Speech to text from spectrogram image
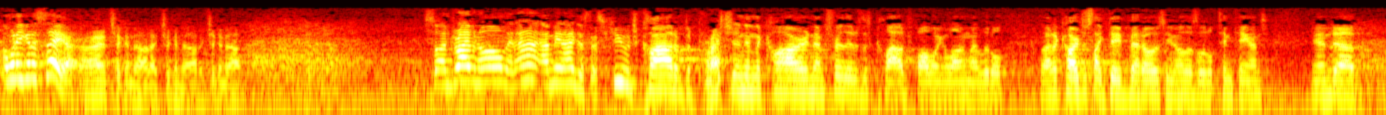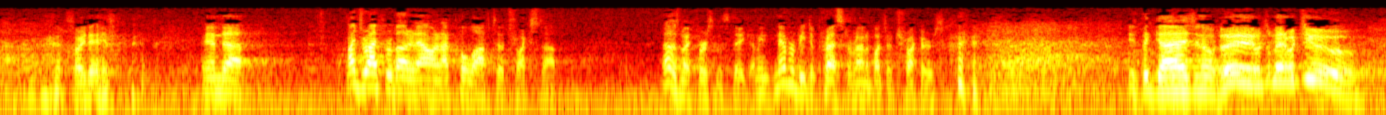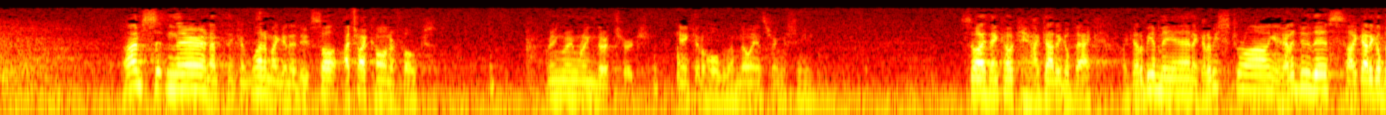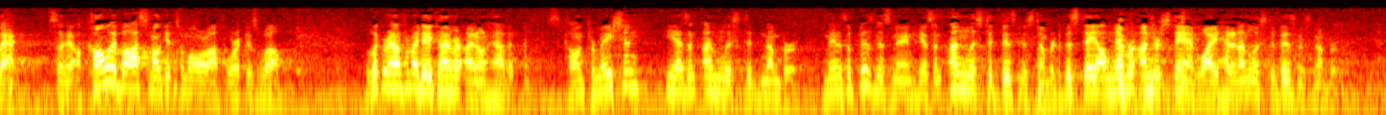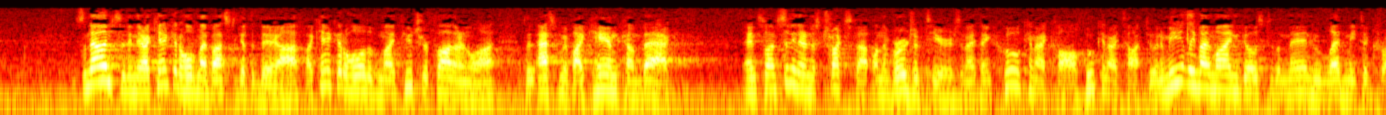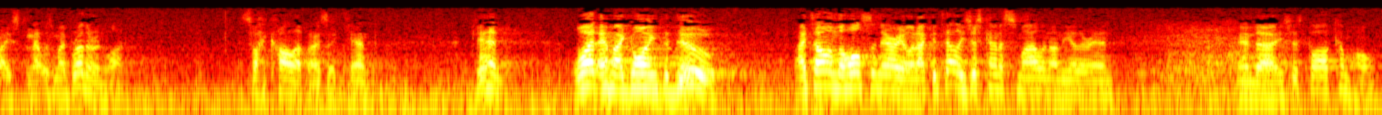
and what are you going to say? Uh, I chickened out. I chickened out. I chickened out. So I'm driving home, and I, I mean, I just this huge cloud of depression in the car, and I'm sure there's this cloud following along my little Had a car just like Dave Beddoes, you know, those little tin cans. And, uh, sorry, Dave. and, uh, I drive for about an hour and I pull off to a truck stop. That was my first mistake. I mean, never be depressed around a bunch of truckers. These big guys, you know, hey, what's the matter with you? I'm sitting there and I'm thinking, what am I going to do? So I try calling her folks. Ring, ring, ring. They're at church. Can't get a hold of them. No answering machine. So I think, okay, I got to go back. I got to be a man. I got to be strong. I got to do this. I got to go back. So I'll call my boss and I'll get tomorrow off work as well. Look around for my day timer. I don't have it. call information. He has an unlisted number. The man is a businessman. He has an unlisted business number. To this day, I'll never understand why he had an unlisted business number. So now I'm sitting there. I can't get a hold of my boss to get the day off. I can't get a hold of my future father-in-law to ask him if I can come back. And so I'm sitting there in this truck stop on the verge of tears, and I think, who can I call? Who can I talk to? And immediately my mind goes to the man who led me to Christ, and that was my brother in law. So I call up and I say, Kent, Kent, What am I going to do? I tell him the whole scenario, and I could tell he's just kind of smiling on the other end. And uh, he says, Paul, come home.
